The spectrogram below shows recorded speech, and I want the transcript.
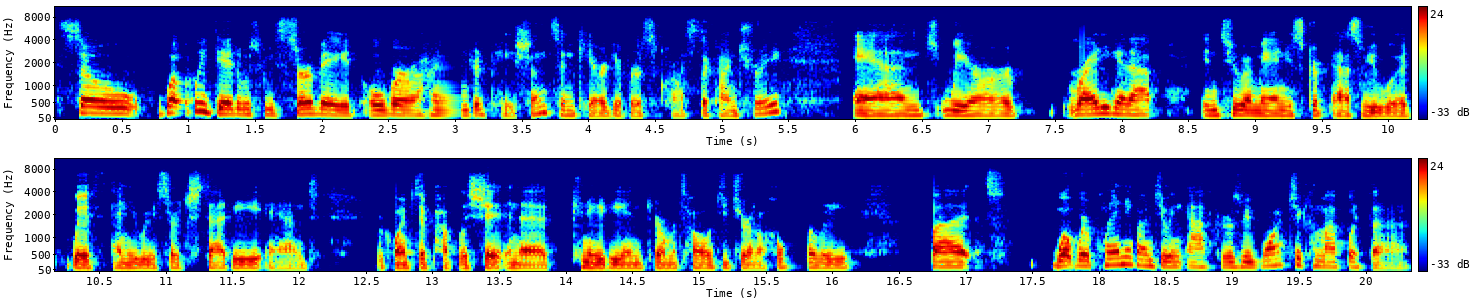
So what we did was we surveyed over 100 patients and caregivers across the country, and we are writing it up into a manuscript as we would with any research study, and we're going to publish it in a Canadian dermatology journal, hopefully. But what we're planning on doing after is we want to come up with a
